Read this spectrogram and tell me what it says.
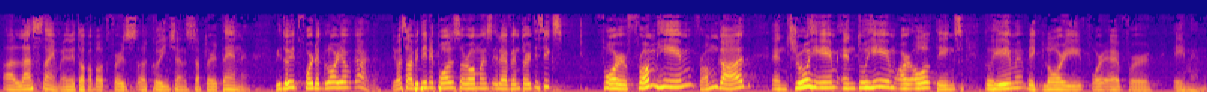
uh, last time when we talk about 1 uh, Corinthians chapter 10. We do it for the glory of God. Di ba? Sabi din ni Paul sa Romans 11.36, For from Him, from God, and through Him, and to Him are all things, to Him be glory forever. Amen.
